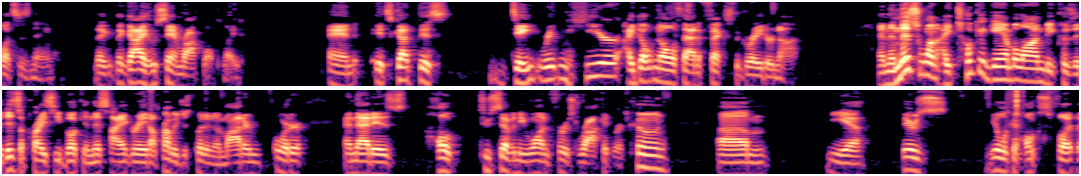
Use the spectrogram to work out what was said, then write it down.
what's his name, the the guy who Sam Rockwell played, and it's got this date written here. I don't know if that affects the grade or not. And then this one I took a gamble on because it is a pricey book in this high grade. I'll probably just put it in a modern order, and that is Hulk 271 First Rocket Raccoon. Um, yeah, there's, you look at Hulk's foot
